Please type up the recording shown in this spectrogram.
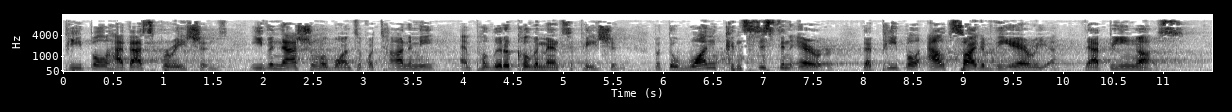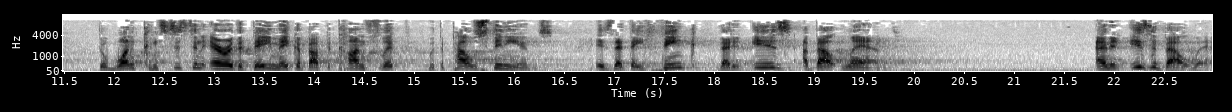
People have aspirations, even national ones, of autonomy and political emancipation. But the one consistent error that people outside of the area, that being us, the one consistent error that they make about the conflict with the Palestinians is that they think that it is about land. And it is about land.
